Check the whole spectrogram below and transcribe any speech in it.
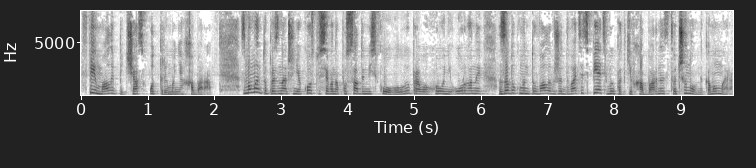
впіймали під час отримання хабара. З моменту призначення Костусєва на посаду міського голови правоохоронні органи задокументували вже 25 випадків хабарництва чиновниками мера.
